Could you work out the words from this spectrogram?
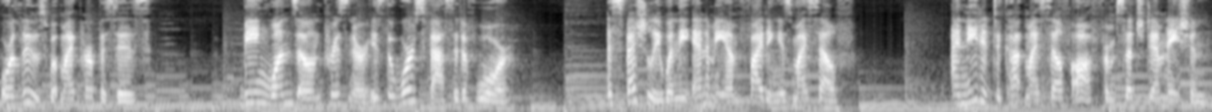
or lose what my purpose is. Being one's own prisoner is the worst facet of war. Especially when the enemy I'm fighting is myself. I needed to cut myself off from such damnation.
